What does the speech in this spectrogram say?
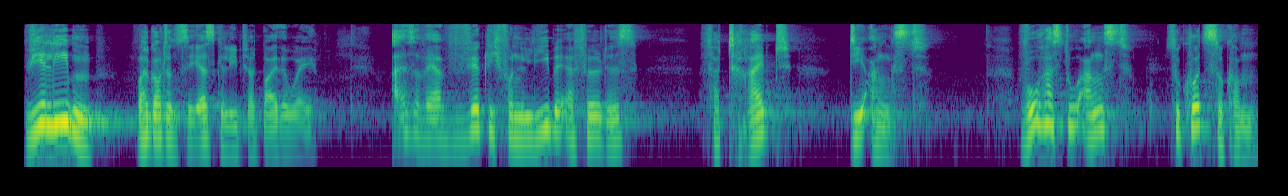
Wir lieben, weil Gott uns zuerst geliebt hat, by the way. Also wer wirklich von Liebe erfüllt ist, vertreibt die Angst. Wo hast du Angst, zu kurz zu kommen?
